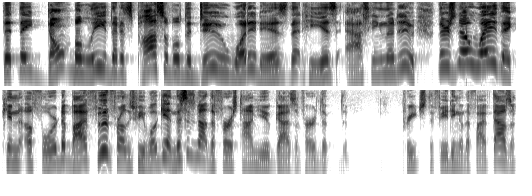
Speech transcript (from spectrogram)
that they don't believe that it's possible to do what it is that he is asking them to do. There's no way they can afford to buy food for all these people. Again, this is not the first time you guys have heard the, the preach the feeding of the 5,000.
